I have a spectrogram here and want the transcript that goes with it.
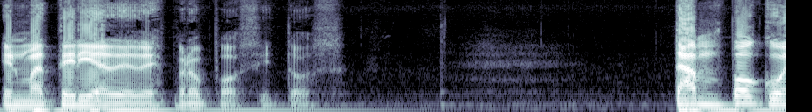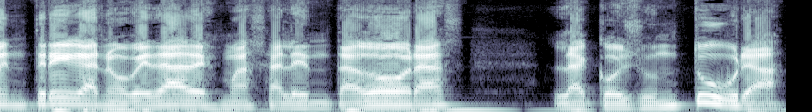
en materia de despropósitos. Tampoco entrega novedades más alentadoras la coyuntura,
